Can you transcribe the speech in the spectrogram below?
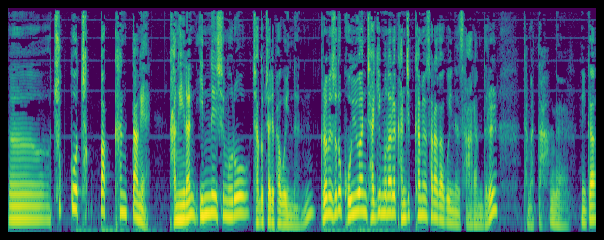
어, 춥고 척박한 땅에 강인한 인내심으로 자급자립하고 있는 그러면서도 고유한 자기 문화를 간직하며 살아가고 있는 사람들을 담았다. 네. 그러니까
